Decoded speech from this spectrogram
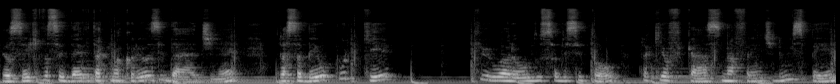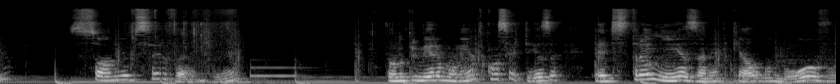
Eu sei que você deve estar com uma curiosidade, né? Para saber o porquê que o Haroldo solicitou para que eu ficasse na frente de um espelho só me observando. Né? Então, no primeiro momento, com certeza, é de estranheza, né? porque é algo novo,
